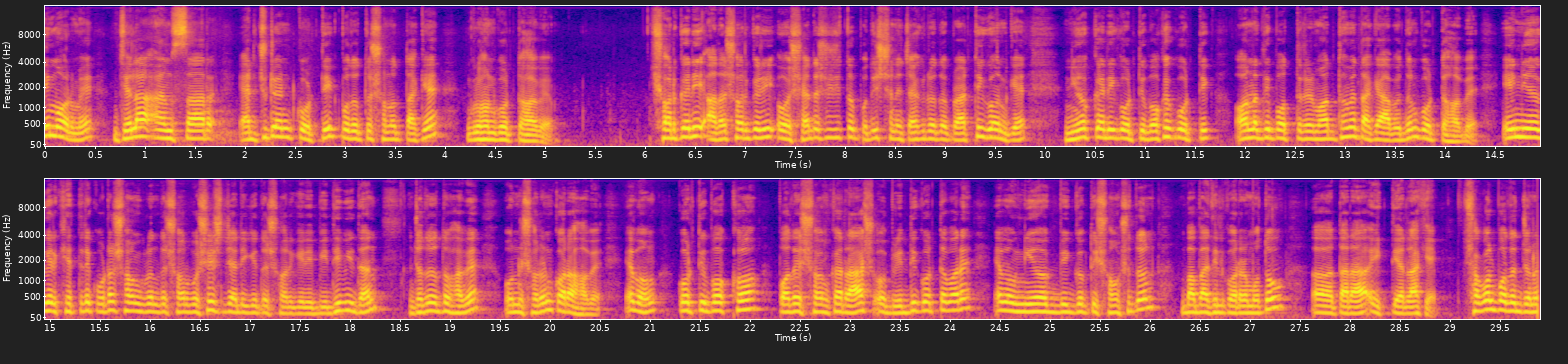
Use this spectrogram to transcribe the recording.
এই মর্মে জেলা আনসার অ্যাডজুটেন্ট কর্তৃক প্রদত্ত সনদ তাকে গ্রহণ করতে হবে। সরকারি আধা সরকারি ও স্বায়ত্তশাসিত প্রতিষ্ঠানে চাকরিরত প্রার্থীগণকে নিয়োগকারী কর্তৃপক্ষ কর্তৃক অনাদিপত্রের মাধ্যমে তাকে আবেদন করতে হবে। এই নিয়োগের ক্ষেত্রে কোটা সংক্রান্ত সর্বশেষ জারিকৃত সরকারি বিধিবিধান যথাযথভাবে অনুসরণ করা হবে এবং কর্তৃপক্ষ পদের সংখ্যা হ্রাস ও বৃদ্ধি করতে পারে এবং নিয়োগ বিজ্ঞপ্তি সংশোধন বা বাতিল করার মতো তারা ইখতিয়ার রাখে। সকল পদের জন্য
